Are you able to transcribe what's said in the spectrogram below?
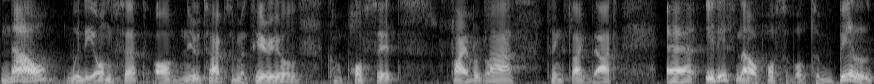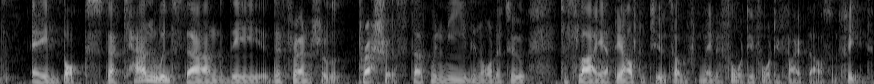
now, with the onset of new types of materials, composites, fiberglass, things like that, uh, it is now possible to build a box that can withstand the differential pressures that we need in order to, to fly at the altitudes of maybe 40, 45,000 feet.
